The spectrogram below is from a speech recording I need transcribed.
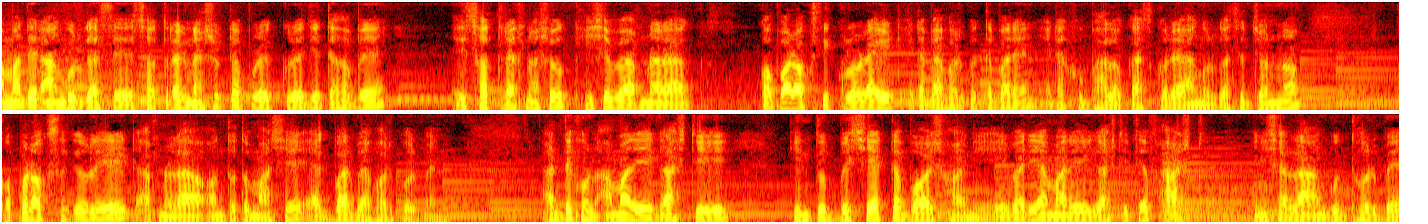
আমাদের আঙ্গুর গাছে ছত্রাকনাশকটা প্রয়োগ করে যেতে হবে। এই ছত্রাকনাশক হিসেবে আপনারা কপার অক্সিক্লোরাইড এটা ব্যবহার করতে পারেন। এটা খুব ভালো কাজ করে আঙ্গুর গাছের জন্য। কপার অক্সিক্লোরাইড আপনারা অন্তত মাসে একবার ব্যবহার করবেন। আর দেখুন, আমার এই গাছটি কিন্তু বেশি একটা বয়স হয়নি। এইবারই আমার এই গাছটিতে ফার্স্ট ইনশাল্লাহ আঙ্গুর ধরবে।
